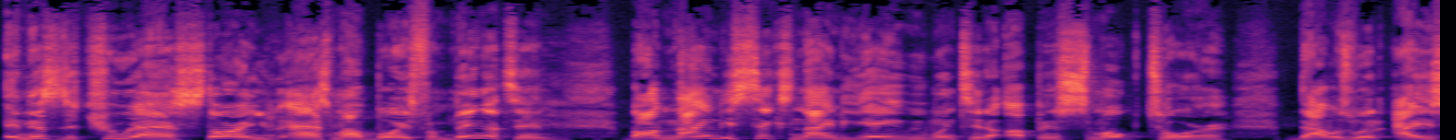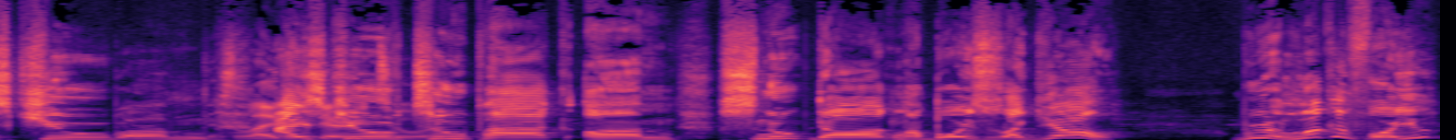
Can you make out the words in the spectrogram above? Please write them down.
and this is a true ass story. You can ask my boys from Binghamton. About 96, 98, we went to the Up in Smoke tour. That was with Ice Cube, um, That's a legendary Ice Cube, tour. Tupac, um, Snoop Dogg. My boys was like, yo, we were looking for you.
